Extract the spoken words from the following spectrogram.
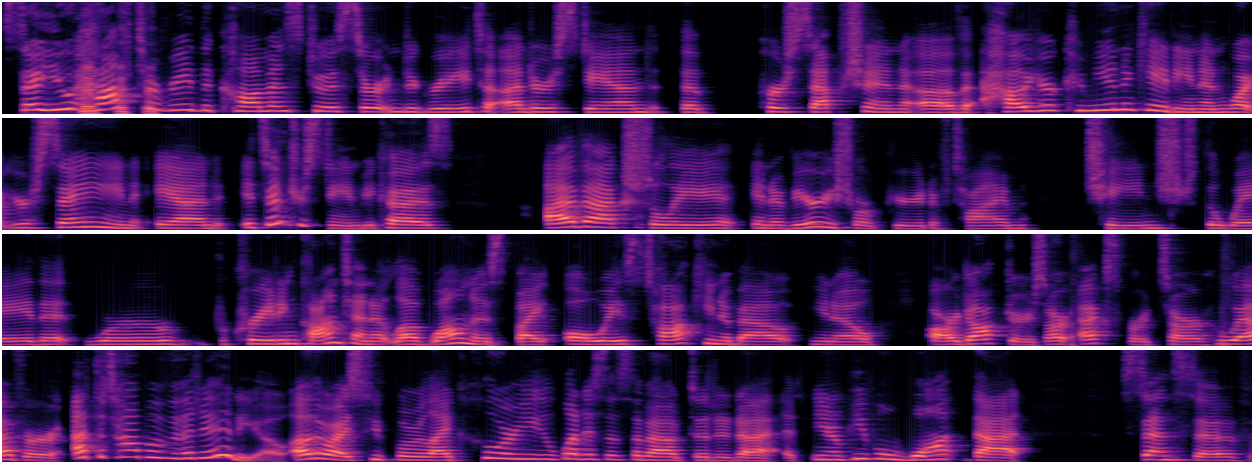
So you have to read the comments to a certain degree to understand the perception of how you're communicating and what you're saying. And it's interesting because I've actually, in a very short period of time, changed the way that we're creating content at Love Wellness by always talking about, you know, our doctors, our experts, our whoever at the top of a video. Otherwise, people are like, who are you? What is this about? Da da da. You know, people want that sense of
